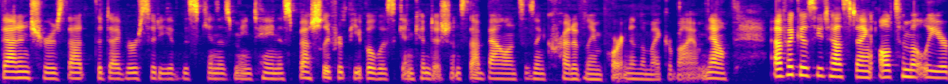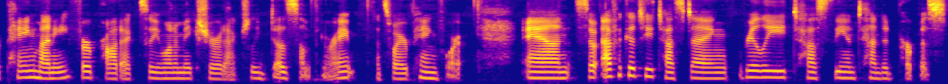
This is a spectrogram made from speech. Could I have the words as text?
That ensures that the diversity of the skin is maintained, especially for people with skin conditions. That balance is incredibly important in the microbiome. Now, efficacy testing ultimately, you're paying money for a product, so you want to make sure it actually does something, right? That's why you're paying for it. And so, efficacy testing really tests the intended purpose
